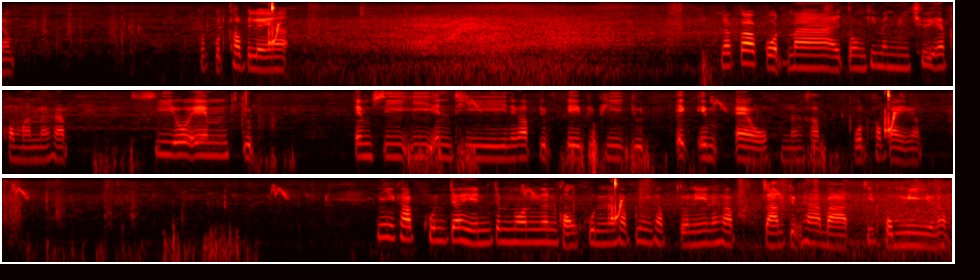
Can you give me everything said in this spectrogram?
ครับ ก็กดเข้าไปเลยฮะแล้วก็กดมาตรงที่มันมีชื่อแอปของมันนะครับ com จุด mcent นะครับ จุด app จุด xml นะครับกดเข้าไปครับ นี่ครับคุณจะเห็นจำนวนเงินของคุณนะครับ นี่ครับตัวนี้นะครับ 3.5 บาทที่ผมมีอยู่นะครับ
